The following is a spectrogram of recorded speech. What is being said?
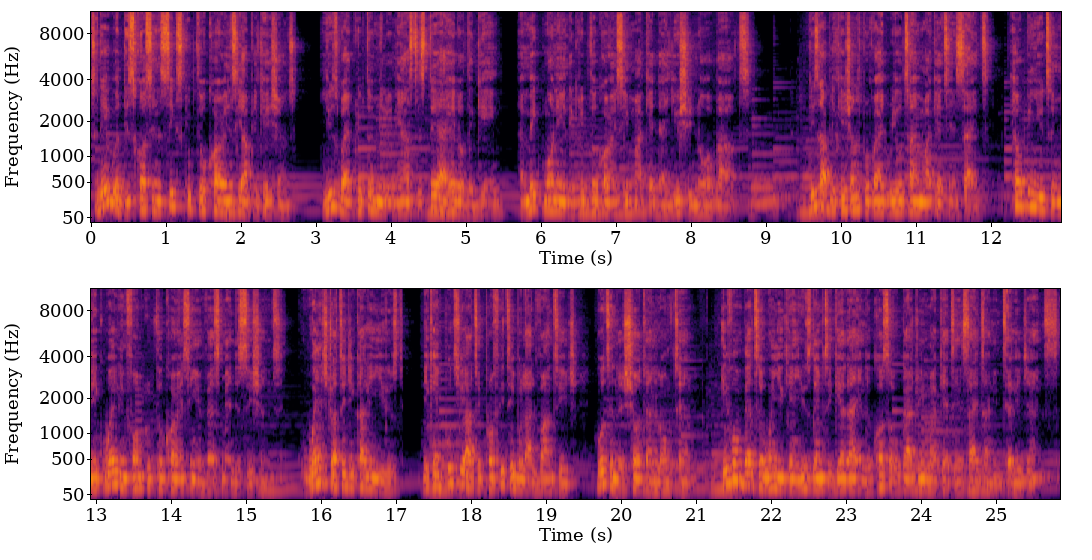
Today, we're discussing six cryptocurrency applications used by crypto millionaires to stay ahead of the game and make money in the cryptocurrency market that you should know about. These applications provide real-time market insights, helping you to make well-informed cryptocurrency investment decisions. When strategically used, they can put you at a profitable advantage both in the short and long term. Even better when you can use them together in the course of gathering market insight and intelligence.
